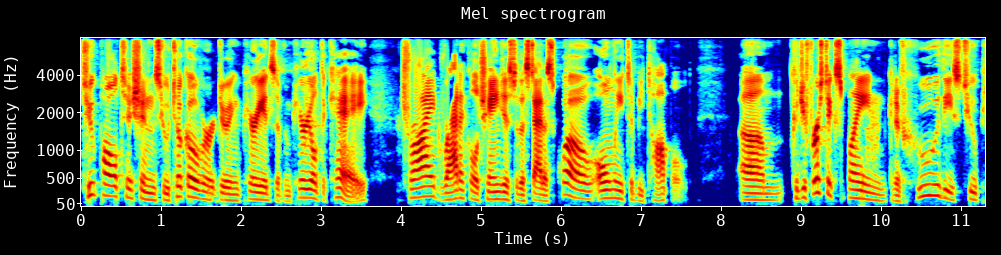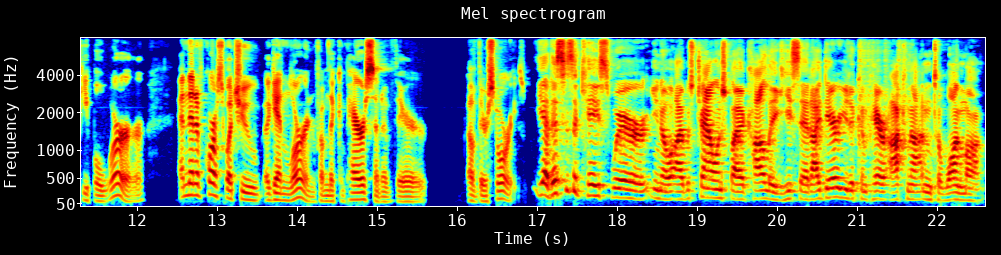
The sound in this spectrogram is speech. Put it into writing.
two politicians who took over during periods of imperial decay, tried radical changes to the status quo only to be toppled. Um, could you first explain kind of who these two people were, and then, of course, what you again learn from the comparison of their of their stories. Yeah, this is a case where you know I was challenged by a colleague. He said, "I dare you to compare Akhenaten to Wang Mang,"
